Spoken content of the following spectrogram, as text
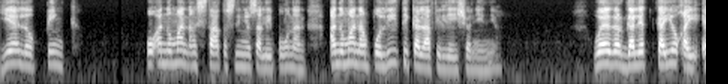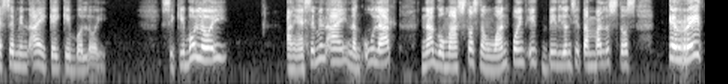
yellow, pink, o anuman ang status ninyo sa lipunan, anuman ang political affiliation ninyo. Whether galit kayo kay SMNI, kay Kibuloy. Si Kibuloy, ang SMNI, nag-ulat na gumastos ng 1.8 billion si Tambalustos, i-rate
